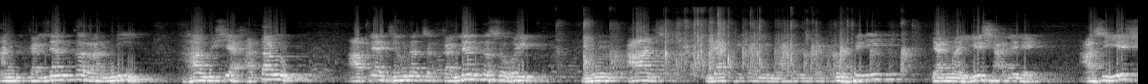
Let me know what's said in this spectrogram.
आणि कल्याणकरांनी हा विषय हाताळून आपल्या जीवनाचं कल्याण कसं होईल म्हणून आज या ठिकाणी महाराजांच्या कृपेने त्यांना यश आलेले आहे. असं यश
